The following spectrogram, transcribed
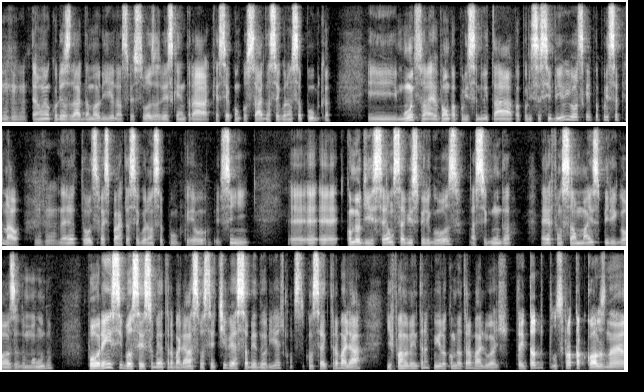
Uhum. Então, é uma curiosidade da maioria das pessoas, às vezes quer entrar, quer ser concursado na segurança pública, e muitos vão para a polícia militar, para a polícia civil, e outros querem para a polícia penal. Uhum. Né? Todos fazem parte da segurança pública. Eu, sim, é, é, é, como eu disse, é um serviço perigoso, a segunda é a função mais perigosa do mundo, Porém, se você souber trabalhar, se você tiver sabedoria, você consegue trabalhar de forma bem tranquila, como eu trabalho hoje. Tem todos os protocolos, né?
